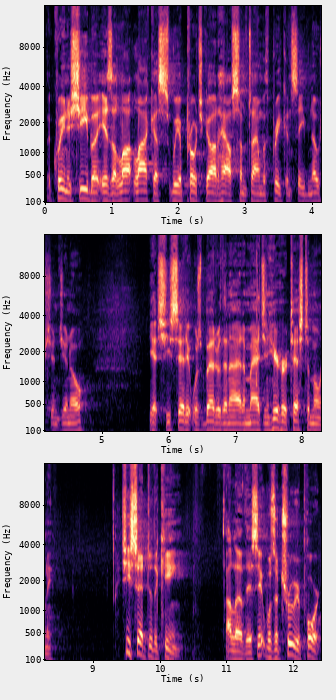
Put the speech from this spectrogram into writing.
The Queen of Sheba is a lot like us. We approach God's house sometime with preconceived notions, you know. Yet she said it was better than I had imagined. Hear her testimony. She said to the king, I love this. It was a true report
